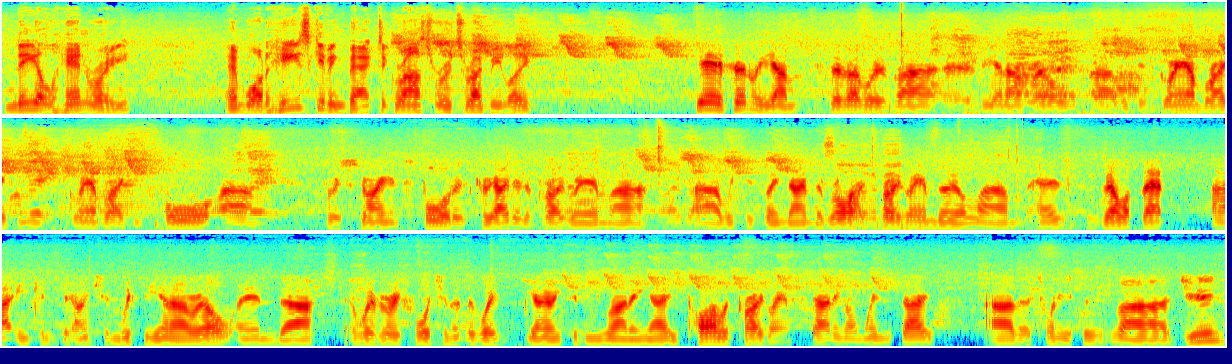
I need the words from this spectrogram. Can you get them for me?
Neil Henry and what he's giving back to grassroots rugby league? Yeah, certainly. Um, so with uh, the NRL, uh, which is groundbreaking, groundbreaking for um, for Australian sport, has created a program uh, uh, which has been named the Rise program. Neil um, has developed that uh, in conjunction with the NRL, and uh, and we're very fortunate that we're going to be running a pilot program starting on Wednesday uh, the 20th of uh, June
